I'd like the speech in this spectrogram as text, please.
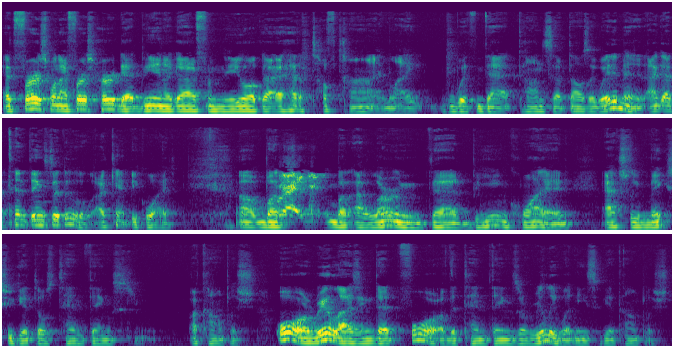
at first, when I first heard that, being a guy from New York, I had a tough time like with that concept. I was like, wait a minute, I got ten things to do. I can't be quiet. Uh, but right. but I learned that being quiet actually makes you get those 10 things accomplished or realizing that four of the 10 things are really what needs to be accomplished.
